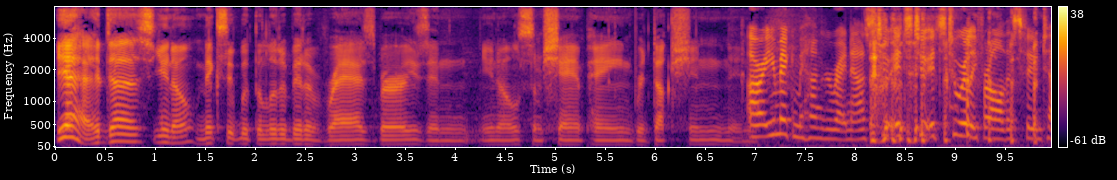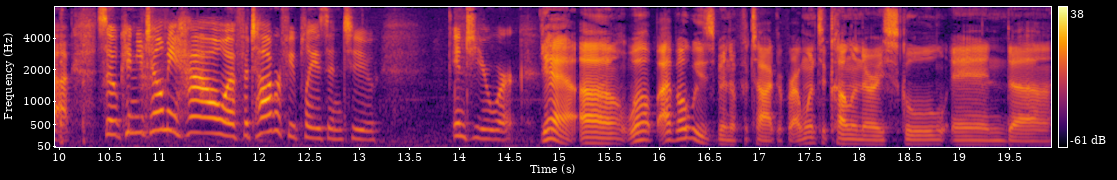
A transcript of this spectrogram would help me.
Yeah, it does. You know, mix it with a little bit of raspberries and you know some champagne reduction. And All right, you're making me hungry right now. It's too, it's too, it's too early for all this food talk. So, can you tell me how uh, photography plays into into your work? Yeah, uh, well, I've always been a photographer. I went to culinary school and uh,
